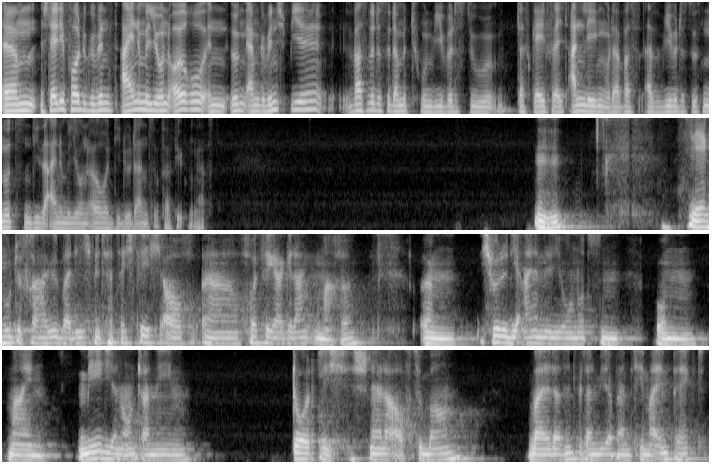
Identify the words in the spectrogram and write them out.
Ähm, stell dir vor, du gewinnst eine Million Euro in irgendeinem Gewinnspiel. Was würdest du damit tun? Wie würdest du das Geld vielleicht anlegen oder was, also wie würdest du es nutzen, diese eine Million Euro, die du dann zur Verfügung hast? Mhm. Sehr gute Frage, über die ich mir tatsächlich auch äh, häufiger Gedanken mache. Ähm, ich würde die eine Million nutzen, um mein Medienunternehmen deutlich schneller aufzubauen, weil da sind wir dann wieder beim Thema Impact.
